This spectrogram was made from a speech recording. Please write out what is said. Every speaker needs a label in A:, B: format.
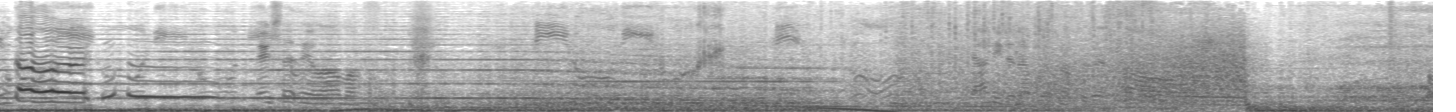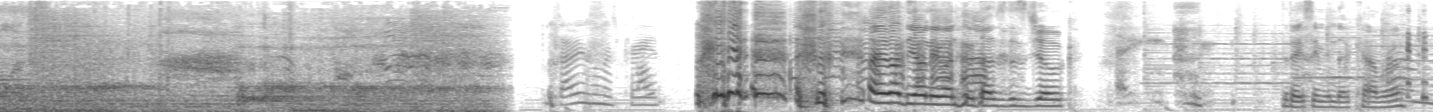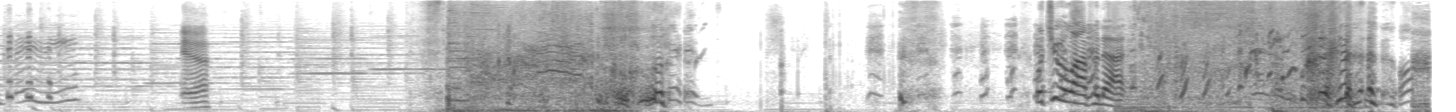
A: going dark.
B: They set the alarm. Yeah, I need an ambulance after this. Oh.
C: Gary's on his period.
A: I'm not the only one who does this joke. Did I see him in the camera?
C: Baby.
B: Yeah.
A: What you laughing at?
